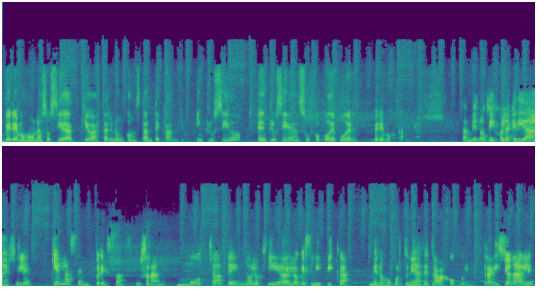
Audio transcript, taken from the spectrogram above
veremos una sociedad que va a estar en un constante cambio, inclusive, inclusive en su foco de poder veremos cambios. También nos dijo la querida Ángeles que las empresas usarán mucha tecnología, lo que significa menos oportunidades de trabajo, bueno, tradicionales,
